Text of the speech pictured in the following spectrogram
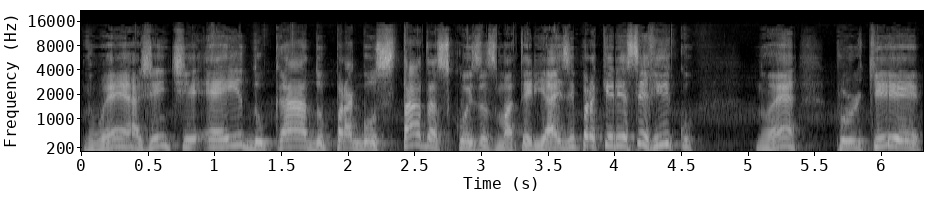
Não é? A gente é educado para gostar das coisas materiais e para querer ser rico. não é? Porque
